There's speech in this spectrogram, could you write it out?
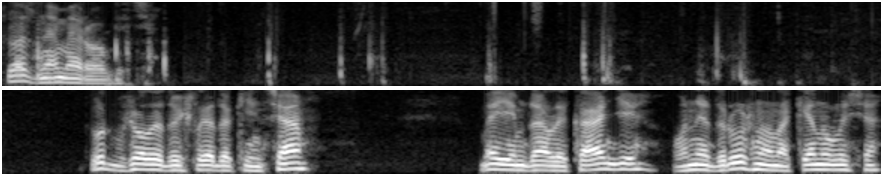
що з ними робиться. Тут бджоли дійшли до кінця. Ми їм дали канді, вони дружно накинулися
